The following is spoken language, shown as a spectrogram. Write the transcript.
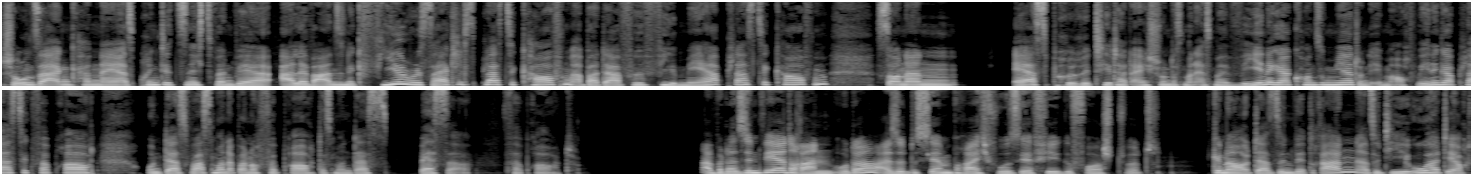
schon sagen kann, naja, es bringt jetzt nichts, wenn wir alle wahnsinnig viel recyceltes Plastik kaufen, aber dafür viel mehr Plastik kaufen, sondern erste Priorität hat eigentlich schon, dass man erstmal weniger konsumiert und eben auch weniger Plastik verbraucht und das, was man aber noch verbraucht, dass man das besser verbraucht. Aber da sind wir ja dran, oder? Also das ist ja ein Bereich, wo sehr viel geforscht wird. Genau, da sind wir dran. Also die EU hat ja auch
